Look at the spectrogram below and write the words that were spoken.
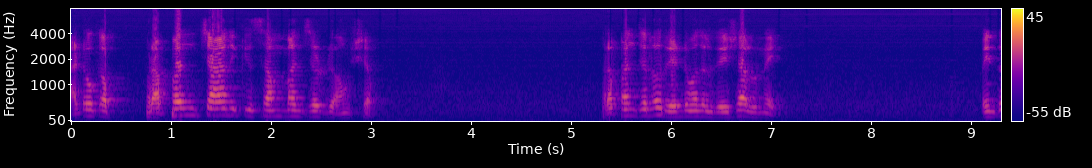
అంటే ఒక ప్రపంచానికి సంబంధించిన అంశం. ప్రపంచంలో రెండు వందల దేశాలు ఉన్నాయి. ఇంత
